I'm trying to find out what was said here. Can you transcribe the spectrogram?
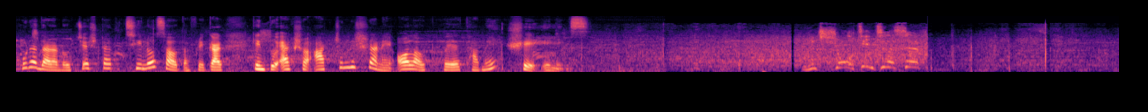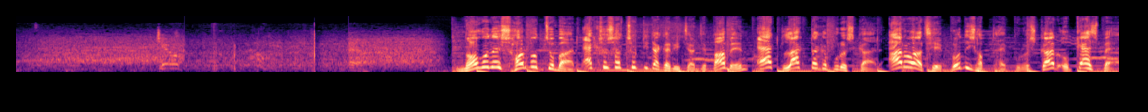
ঘুরে দাঁড়ানোর চেষ্টা ছিল সাউথ আফ্রিকার কিন্তু একশো আটচল্লিশ রানে অল আউট হয়ে থামে সে ইনিংস. নগদের সর্বোচ্চ বার একশো সাতষট্টি টাকা রিচার্জে পাবেন এক লাখ টাকা পুরস্কার। আরও আছে প্রতি সপ্তাহে পুরস্কার ও ক্যাশব্যাক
